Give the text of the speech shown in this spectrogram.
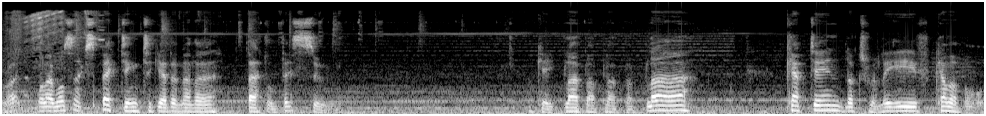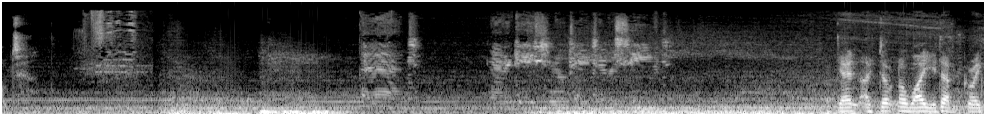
Right, well, I wasn't expecting to get another battle this soon. Okay, blah blah blah blah blah. Captain looks relieved. Come aboard. Alert. Navigational data received. Again, I don't know why you'd have great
